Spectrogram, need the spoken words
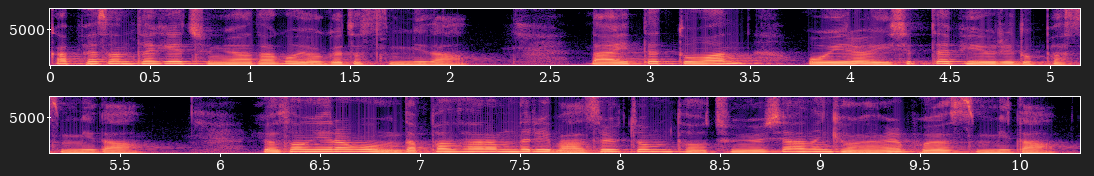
카페 선택에 중요하다고 여겨졌습니다. 나이대 또한 오히려 20대 비율이 높았습니다. 여성이라고 응답한 사람들이 맛을 좀 더 중요시하는 경향을 보였습니다.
